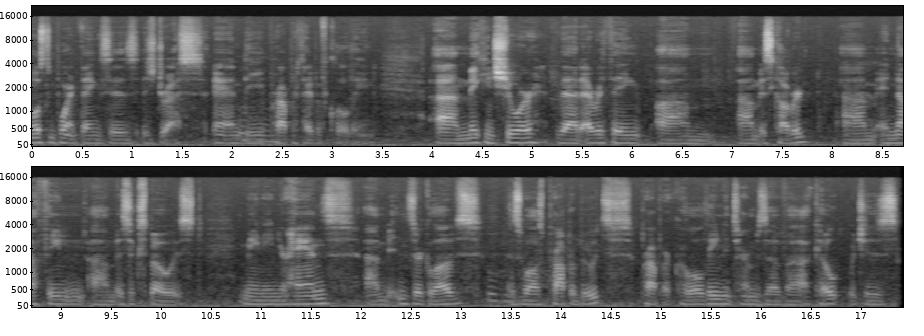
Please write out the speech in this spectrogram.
most important things is, is dress and mm -hmm. the mm-hmm. proper type of clothing. Um, making sure that everything um, um, is covered um, and nothing um, is exposed, meaning your hands, um, mittens or gloves, mm -hmm. as well as proper boots, proper clothing in terms of uh, a coat, which is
